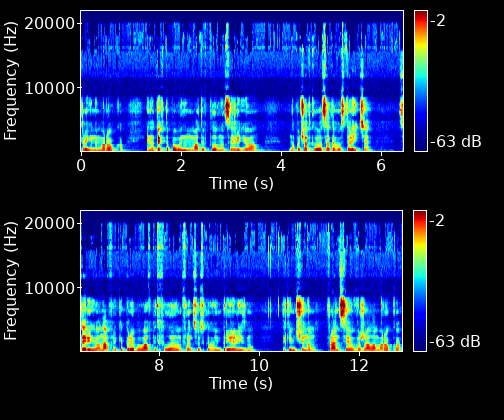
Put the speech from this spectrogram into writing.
країни Марокко і на те, хто повинен мати вплив на цей регіон. На початку ХХ століття цей регіон Африки перебував під впливом французького імперіалізму. Таким чином, Франція вважала Марокко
